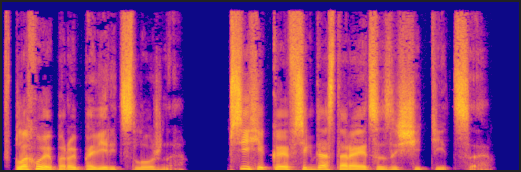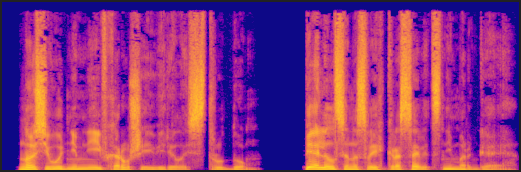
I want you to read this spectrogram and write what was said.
В плохое порой поверить сложно. психика всегда старается защититься. Но сегодня мне и в хорошее верилось с трудом. Пялился на своих красавиц, не моргая.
